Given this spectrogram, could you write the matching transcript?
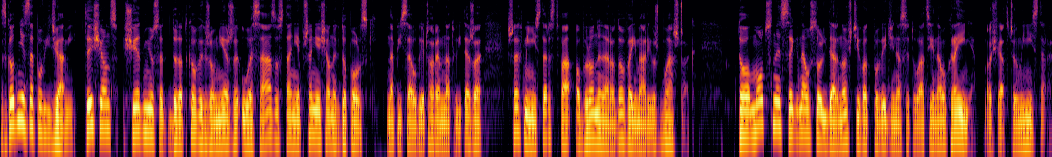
Zgodnie z zapowiedziami, 1700 dodatkowych żołnierzy USA zostanie przeniesionych do Polski, napisał wieczorem na Twitterze szef Ministerstwa Obrony Narodowej Mariusz Błaszczak. To mocny sygnał solidarności w odpowiedzi na sytuację na Ukrainie, oświadczył minister.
